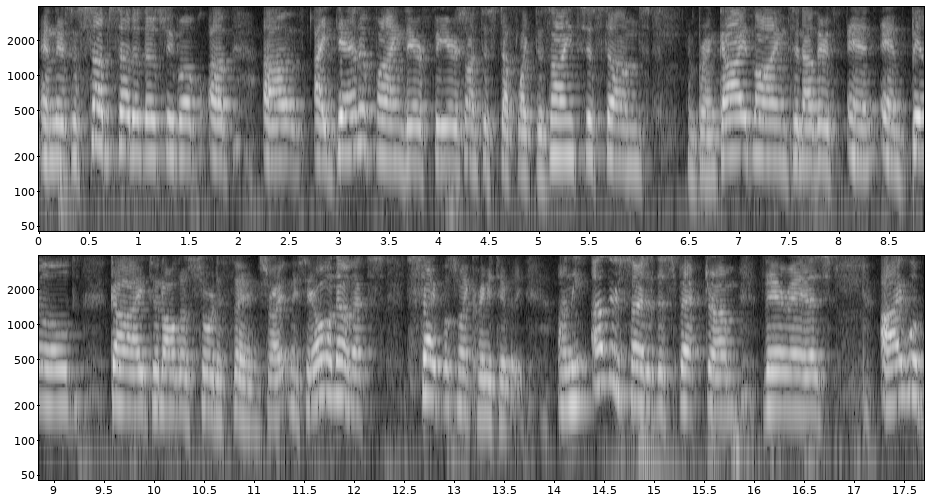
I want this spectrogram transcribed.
and there's a subset of those people of, of of identifying their fears onto stuff like design systems and brand guidelines and other th- and and build guides and all those sort of things right? And they say oh no that stifles my creativity. On the other side of the spectrum there is i will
